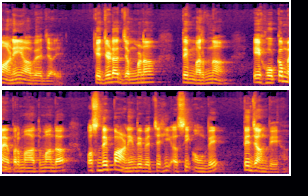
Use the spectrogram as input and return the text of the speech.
ਭਾਣੇ ਆਵੇ ਜਾਏ ਕਿ ਜਿਹੜਾ ਜੰਮਣਾ ਤੇ ਮਰਨਾ ਇਹ ਹੁਕਮ ਹੈ ਪ੍ਰਮਾਤਮਾ ਦਾ, ਉਸ ਦੇ ਭਾਣੇ ਦੇ ਵਿੱਚ ਹੀ ਅਸੀਂ ਆਉਂਦੇ ਤੇ ਜਾਂਦੇ ਹਾਂ।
